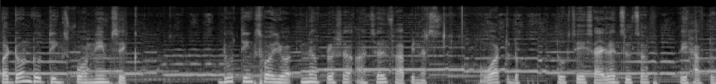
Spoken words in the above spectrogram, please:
But don't do things for namesake. Do things for your inner pleasure and self happiness. What to do? To say silence itself, we have to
